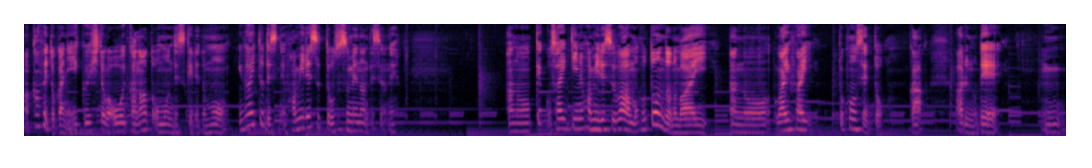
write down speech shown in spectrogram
まあ、カフェとかに行く人が多いかなと思うんですけれども意外とですねファミレスっておすすめなんですよね。あの結構最近のファミレスはもうほとんどの場合 w i f i とコンセントがあるので、うん、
